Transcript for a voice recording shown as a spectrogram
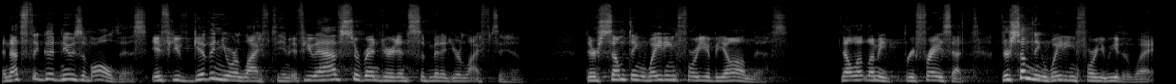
And that's the good news of all this. If you've given your life to Him, if you have surrendered and submitted your life to Him, there's something waiting for you beyond this. Now, let, let me rephrase that. There's something waiting for you either way.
